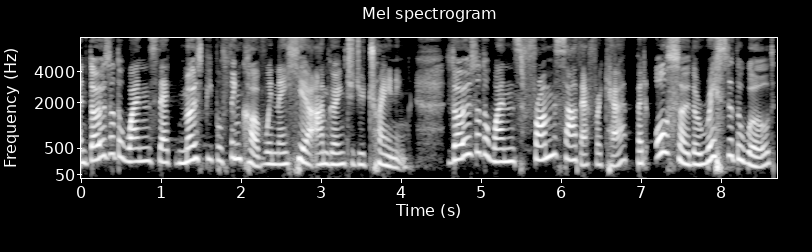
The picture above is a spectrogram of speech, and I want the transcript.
and those are the ones that most people think of when they hear I'm going to do training. Those are the ones from South Africa, but also the rest of the world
